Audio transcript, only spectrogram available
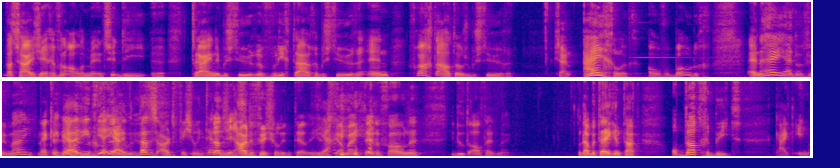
Wat zou je zeggen van alle mensen die eh, treinen besturen, vliegtuigen besturen en vrachtauto's besturen? Zijn eigenlijk overbodig. En hé, hey, hij doet weer mee. Nee, kijk, ja, dat is artificial Dat intelligence. is artificial intelligence. Ja, mijn telefoon eh, die doet altijd mee. Dat betekent dat op dat gebied. Kijk, in,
